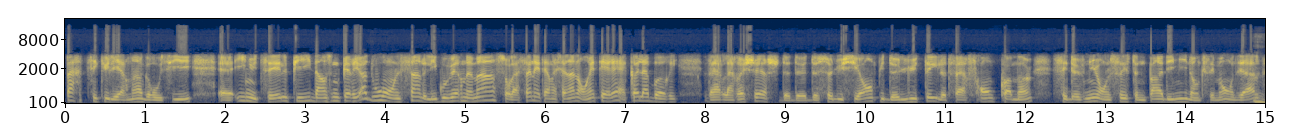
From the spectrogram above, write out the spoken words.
particulièrement grossier, euh, inutile. Puis dans une période où on le sent, les gouvernements sur la scène internationale ont intérêt à collaborer vers la recherche de, de, de solutions, puis de lutter, là, de faire front commun. C'est devenu, on le sait, c'est une pandémie donc c'est mondial. Mm.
